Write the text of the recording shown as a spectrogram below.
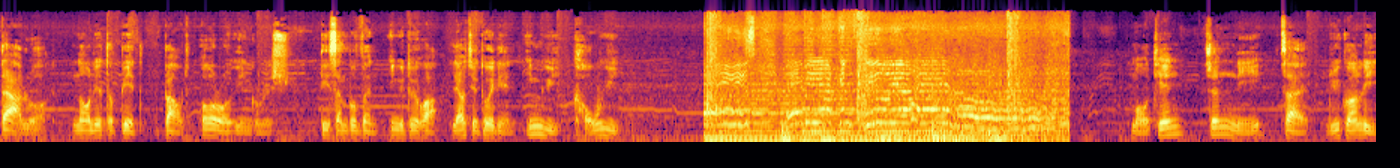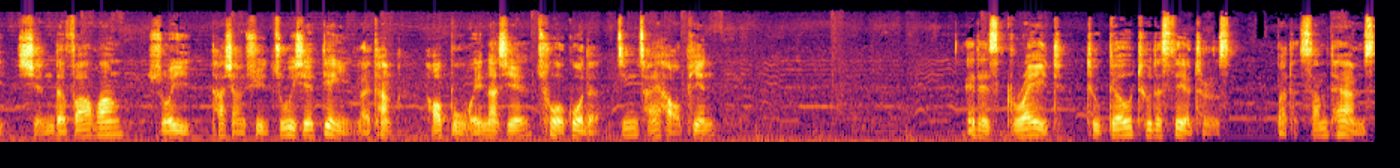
Dialogue Know a little bit about oral English 第三部分英语对话，了解多一点英语口语。某天，珍妮在旅馆里闲得发慌，所以她想去租一些电影来看，好 好补回那些错过的精彩好片。It is great to go to the theaters, but sometimes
